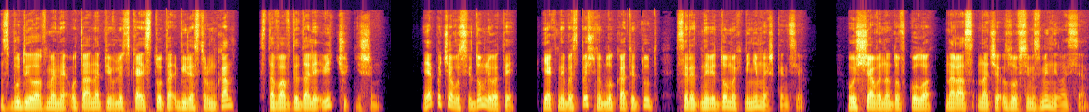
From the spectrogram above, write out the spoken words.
збудила в мене ота напівлюдська істота біля струмка, ставав дедалі відчутнішим. Я почав усвідомлювати, як небезпечно блукати тут серед невідомих мені мешканців. Гущавина довкола нараз, наче зовсім змінилася.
